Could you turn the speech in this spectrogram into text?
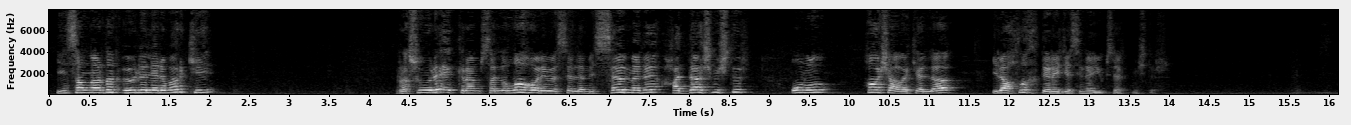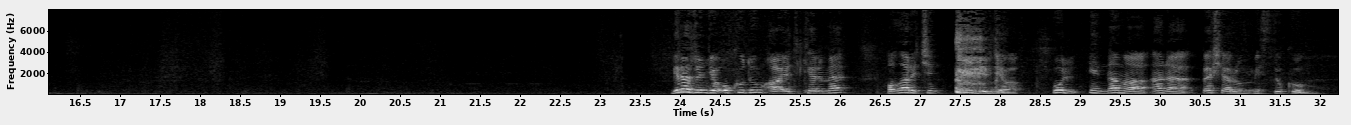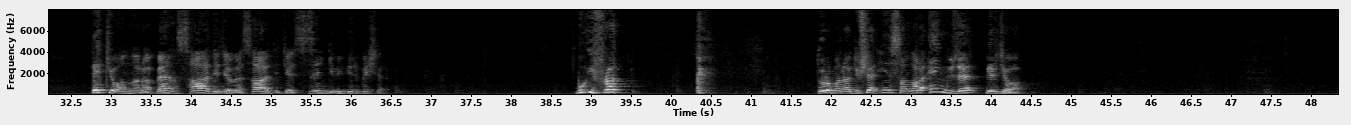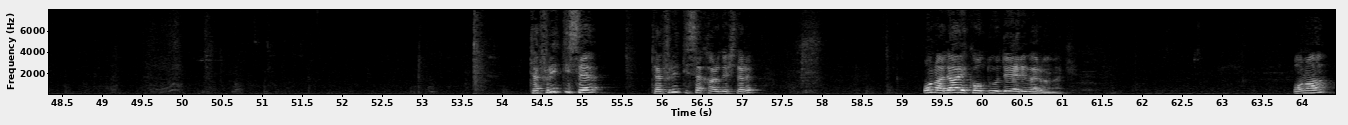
İnsanlardan öyleleri var ki Resul-i Ekrem sallallahu aleyhi ve sellemi sevmede haddi aşmıştır. Onu haşa ve kella ilahlık derecesine yükseltmiştir. Biraz önce okuduğum ayeti kerime onlar için iyi bir cevap. Kul innema ana beşerun mislukum. De ki onlara ben sadece ve sadece sizin gibi bir beşerim. Bu ifrat durumuna düşen insanlara en güzel bir cevap. Tefrit ise tefrit ise kardeşlerim ona layık olduğu değeri vermemek. Ona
